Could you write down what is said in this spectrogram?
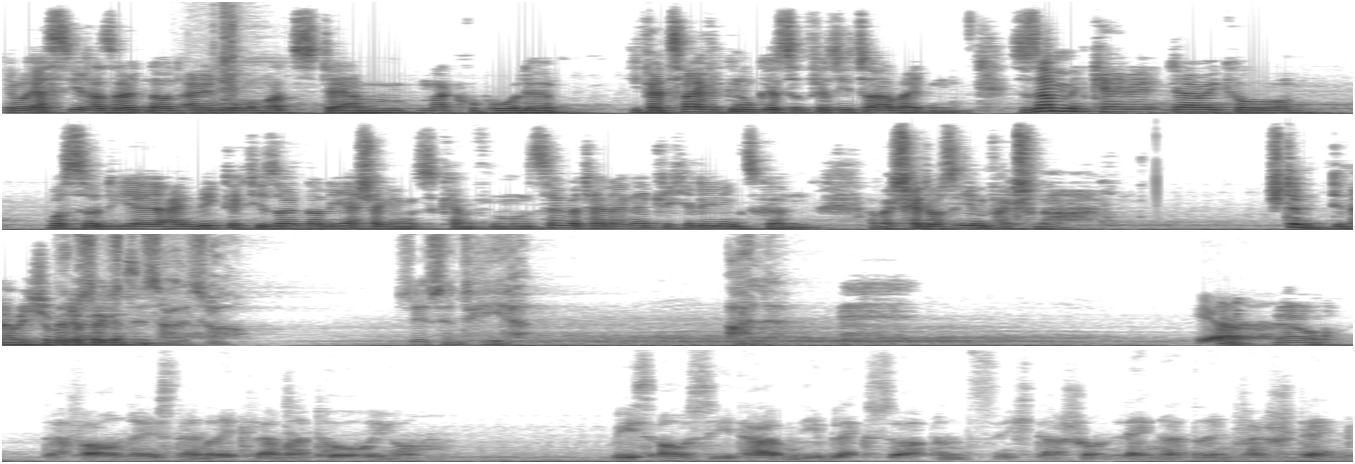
dem Rest ihrer Söldner und all dem Rotz der Makropole, die verzweifelt genug ist, um für sie zu arbeiten. Zusammen mit Carrie Jericho musst du dir einen Weg durch die Söldner und die Asher-Gangs kämpfen, um Silver Taylor endlich erledigen zu können. Aber Shadow ist ebenfalls schon da. Stimmt, den habe ich schon wieder Das ist vergessen. es also. Sie sind hier. Alle. Ja, Ja, da vorne ist ein Reklamatorium. Wie es aussieht, haben die Black Serpents sich da schon länger drin versteckt.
